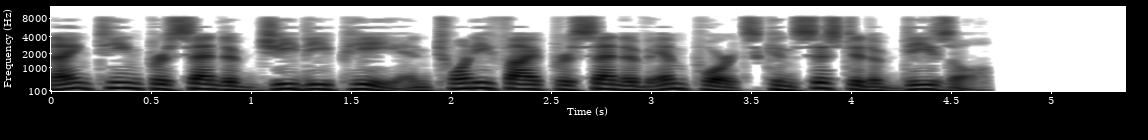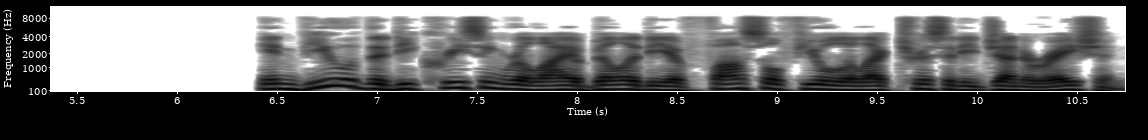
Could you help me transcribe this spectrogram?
19% of GDP and 25% of imports consisted of diesel. In view of the decreasing reliability of fossil fuel electricity generation,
